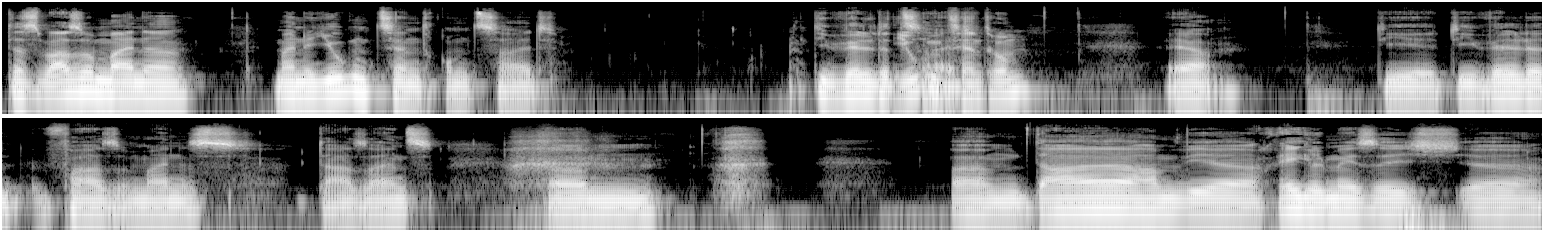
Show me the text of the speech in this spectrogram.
das war so meine, meine Jugendzentrum-Zeit. Die wilde Zeit. Jugendzentrum? Ja. Die, die wilde Phase meines Daseins. ähm, ähm, da haben wir regelmäßig äh,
